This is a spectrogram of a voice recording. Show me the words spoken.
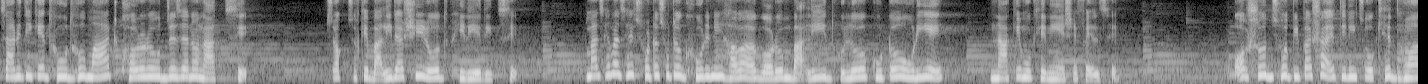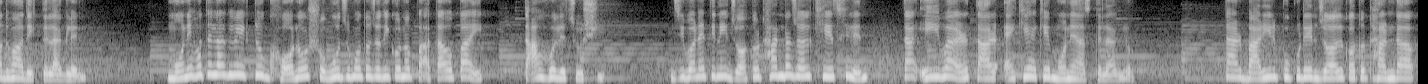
চারিদিকে ধু ধু মাঠ খররৌদ্রে যেন নাচছে। চকচকে বালিরাশি রোদ ফিরিয়ে দিচ্ছে। মাঝে মাঝে ছোট ছোট ঘূর্ণি হাওয়া গরম বালি, ধুলো, কুটো উড়িয়ে নাকে মুখে নিয়ে এসে ফেলছে। অসহ্য পিপাসায় তিনি চোখে ধোঁয়া ধোঁয়া দেখতে লাগলেন। মনে হতে লাগল একটু ঘন সবুজ মতো যদি কোনো পাতাও পাই তাহলে চুষি। জীবনে তিনি যত ঠান্ডা জল খেয়েছিলেন, তা এইবার তার একে একে মনে আসতে লাগল। তার বাড়ির পুকুরের জল কত ঠান্ডা,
